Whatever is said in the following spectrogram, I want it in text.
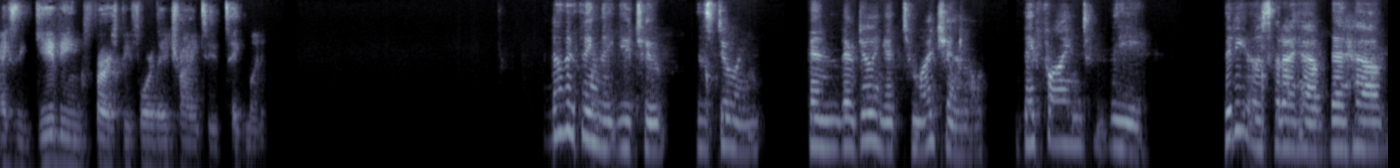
actually giving first before they're trying to take money. Another thing that YouTube is doing, and they're doing it to my channel, they find the videos that I have that have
